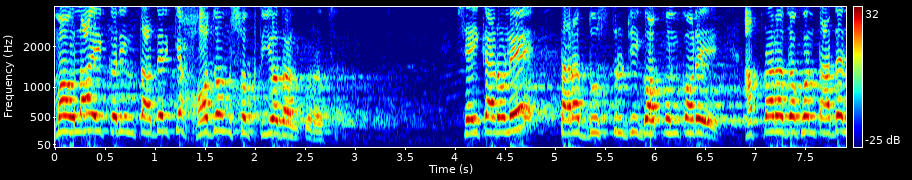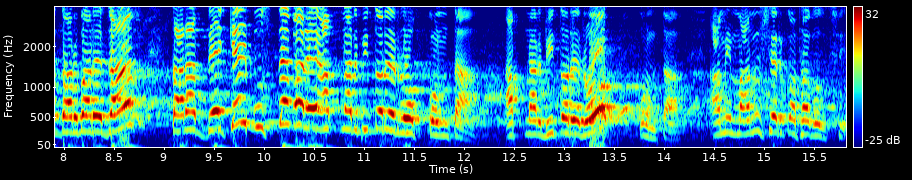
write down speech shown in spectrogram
মৌলাই করিম তাদেরকে হজম শক্তিও দান করেছেন। সেই কারণে তারা দুস্ত্রুটি গোপন করে। আপনারা যখন তাদের দরবারে যান, তারা দেখেই বুঝতে পারে আপনার ভিতরে রোগ কোনটা, আপনার ভিতরে রোগ কোনটা। আমি মানুষের কথা বলছি।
